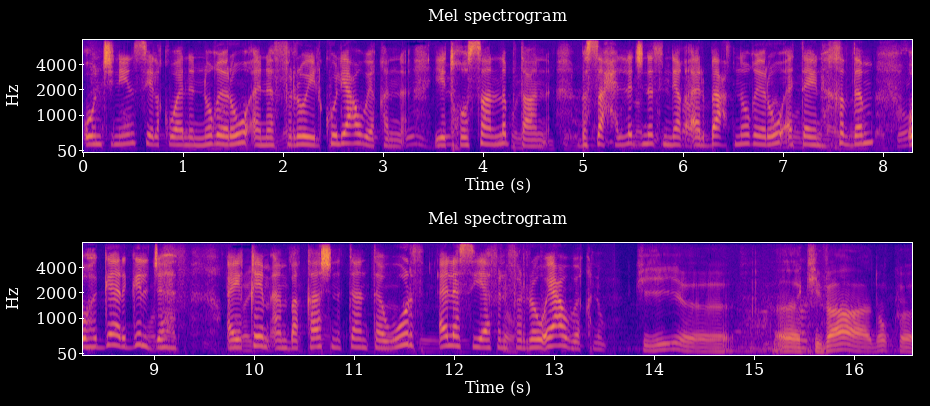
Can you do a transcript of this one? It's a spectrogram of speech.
ونشنين سي القوان النغيرو أنا فروي الكل عويقا يتخصان لبطان. بصح اللجنة نغ أربعة نغيرو أتين خدم وهقار قل جهد أي قيم أن بقاش نتان تورث ألا سياف فرو يعوقنو qui, euh, euh, qui va donc. Euh,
